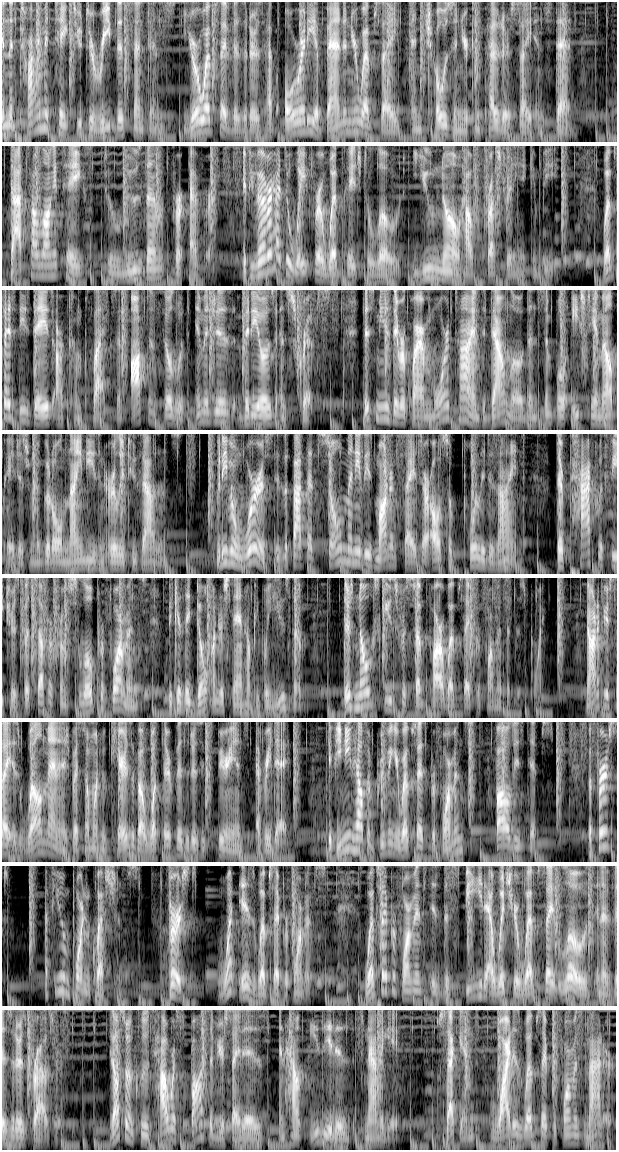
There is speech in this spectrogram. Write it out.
In the time it takes you to read this sentence, your website visitors have already abandoned your website and chosen your competitor's site instead. That's how long it takes to lose them forever. If you've ever had to wait for a web page to load, you know how frustrating it can be. Websites these days are complex and often filled with images, videos, and scripts. This means they require more time to download than simple HTML pages from the good old 90s and early 2000s. But even worse is the fact that so many of these modern sites are also poorly designed. They're packed with features but suffer from slow performance because they don't understand how people use them. There's no excuse for subpar website performance at this point. Not if your site is well managed by someone who cares about what their visitors experience every day. If you need help improving your website's performance, follow these tips. But first, a few important questions. First, what is website performance? Website performance is the speed at which your website loads in a visitor's browser. It also includes how responsive your site is and how easy it is to navigate. Second, why does website performance matter?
